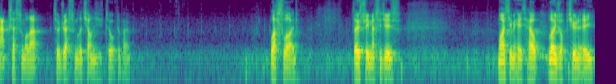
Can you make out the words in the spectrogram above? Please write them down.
access some of that to address some of the challenges you've talked about. Last slide those three messages. my team are here to help. Loads of opportunity.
